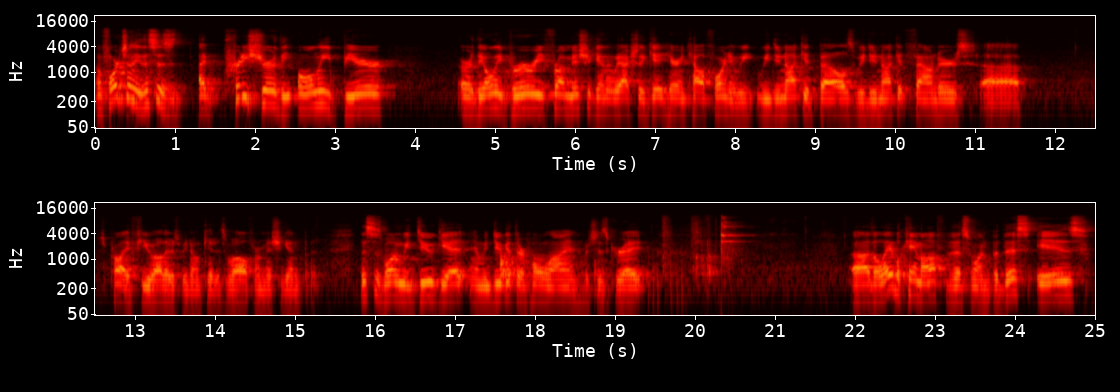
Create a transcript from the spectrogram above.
unfortunately, this is I'm pretty sure the only beer or the only brewery from Michigan that we actually get here in California. We we do not get Bell's, we do not get Founders. Uh, there's probably a few others we don't get as well from Michigan, but this is one we do get, and we do get their whole line, which is great. Uh, the label came off of this one, but this is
